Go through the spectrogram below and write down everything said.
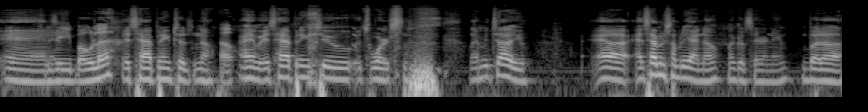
and is it- Ebola? it's happening to no. Oh. Anyway, it's happening to. It's worse. Let me tell you, uh, it's happening to somebody I know. I'm not gonna say her name, but uh,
